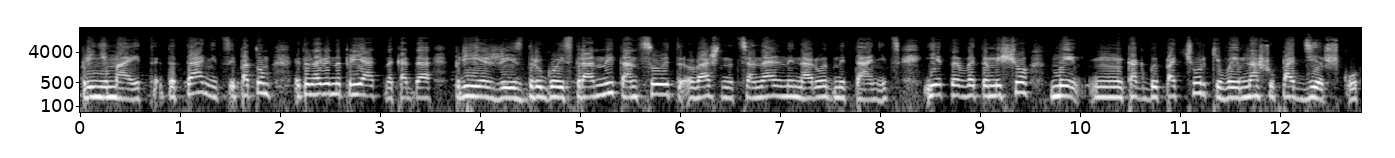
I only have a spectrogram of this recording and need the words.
принимает этот танец, и потом это, наверное, приятно, когда приезжие из другой страны танцуют ваш национальный народный танец, и это в этом еще мы м, как бы подчеркиваем нашу поддержку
